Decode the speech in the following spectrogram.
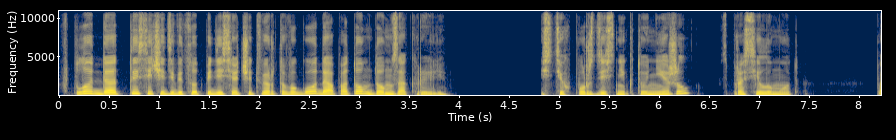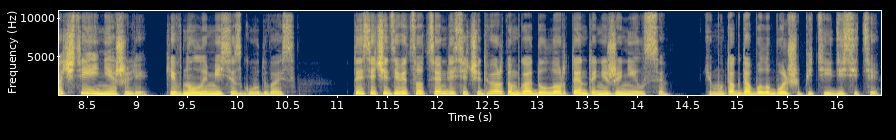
вплоть до 1954 года, а потом дом закрыли. «И с тех пор здесь никто не жил?» — спросила Мот. «Почти и не жили», — кивнула миссис Гудвайс. В 1974 году лорд Энтони женился. Ему тогда было больше пятидесяти.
